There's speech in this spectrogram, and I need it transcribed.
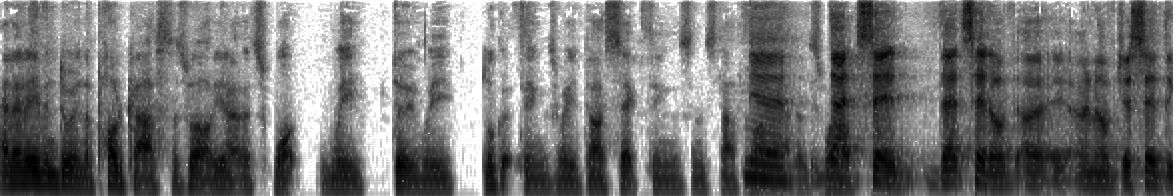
and then even doing the podcast as well. You know, that's what we do. We look at things, we dissect things and stuff Yeah. like that as well. That said, that said, I've uh, and I've just said the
